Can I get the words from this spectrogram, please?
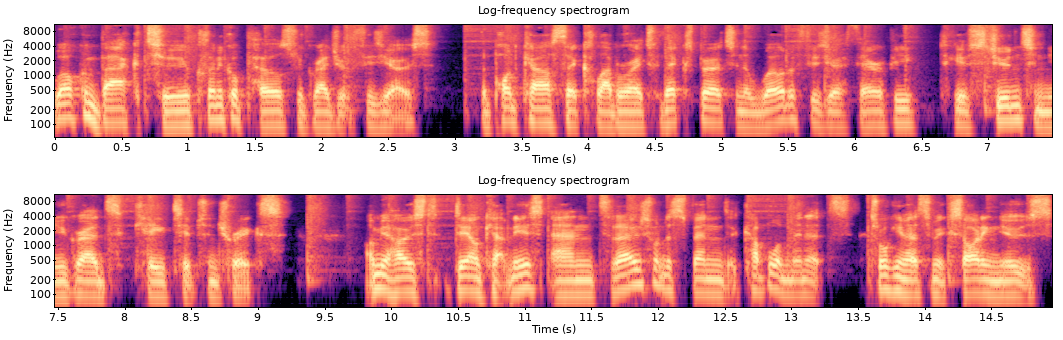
Welcome back to Clinical Pearls for Graduate Physios, the podcast that collaborates with experts in the world of physiotherapy to give students and new grads key tips and tricks. I'm your host, Dion Capnies, and today I just want to spend a couple of minutes talking about some exciting news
